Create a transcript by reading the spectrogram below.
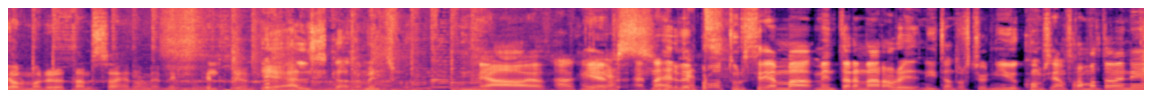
Hjálmar er að dansa hérna með miklum tilþrifum. Ég elska þessa mynd sko. Já, já. Ok, Ég, yes. hérna heyrðum við brot úr þema myndarinnar árið 1989 kom síðan framaldafinni.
